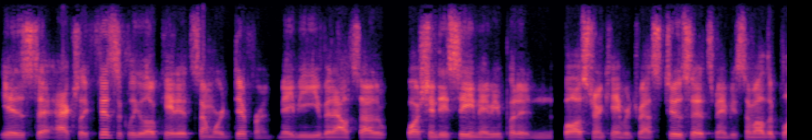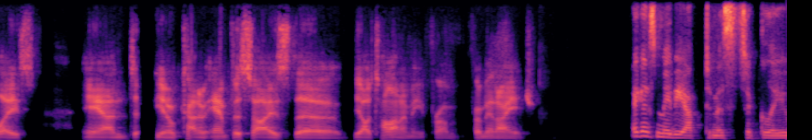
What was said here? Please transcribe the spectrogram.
is to actually physically locate it somewhere different, maybe even outside of Washington, D.C., maybe put it in Boston and Cambridge, Massachusetts, maybe some other place, and you know, kind of emphasize the the autonomy from from NIH. I guess maybe optimistically,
